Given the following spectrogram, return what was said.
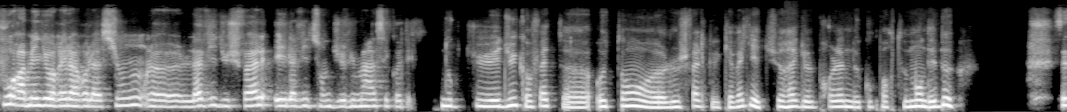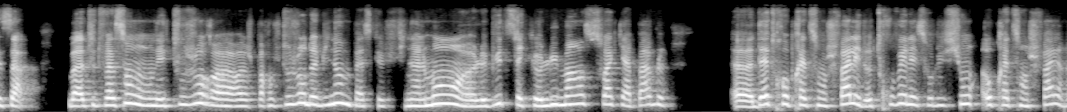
pour améliorer la relation, la vie du cheval et la vie de son dieu humain à ses côtés. Donc tu éduques en fait autant le cheval que le cavalier, tu règles le problème de comportement des deux. C'est ça. Bah, de toute façon, on est toujours, je parle toujours de binôme parce que finalement, le but, c'est que l'humain soit capable euh, d'être auprès de son cheval et de trouver les solutions auprès de son cheval,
